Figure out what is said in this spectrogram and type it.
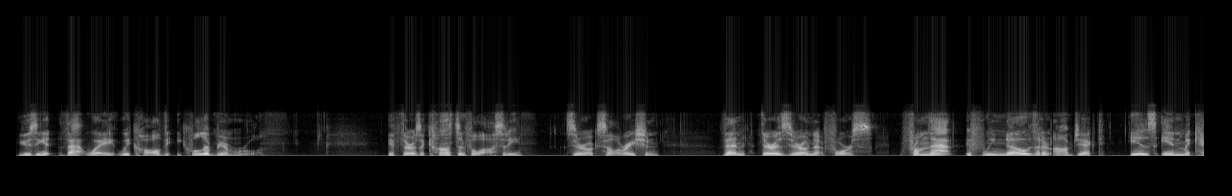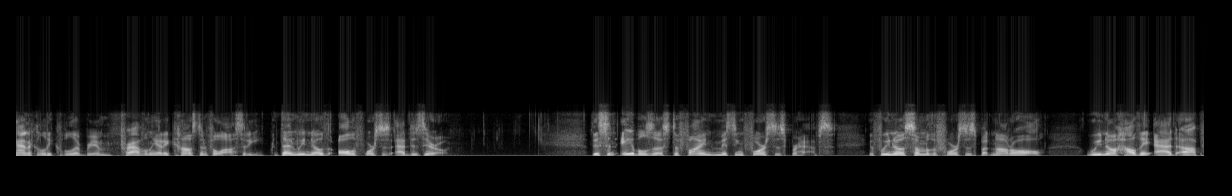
Using it that way, we call the equilibrium rule. If there is a constant velocity, zero acceleration, then there is zero net force. From that, if we know that an object is in mechanical equilibrium, traveling at a constant velocity, then we know that all the forces add to zero. This enables us to find missing forces, perhaps. If we know some of the forces but not all, we know how they add up,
